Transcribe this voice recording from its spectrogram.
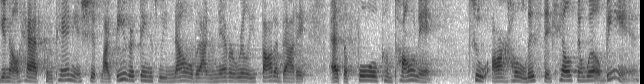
you know, have companionship. Like these are things we know, but I never really thought about it as a full component to our holistic health and well being.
